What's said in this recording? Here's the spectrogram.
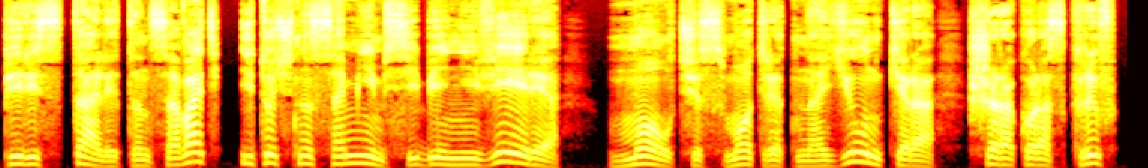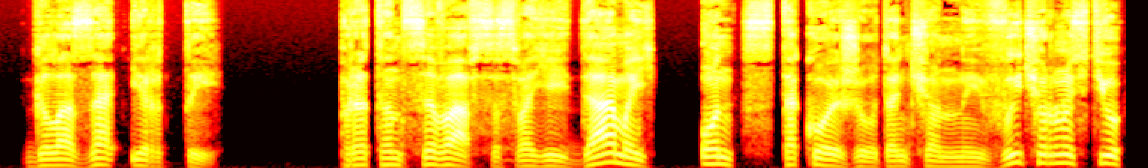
перестали танцевать и, точно самим себе не веря, молча смотрят на юнкера, широко раскрыв глаза и рты. Протанцевав со своей дамой, он с такой же утонченной вычурностью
